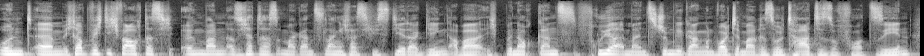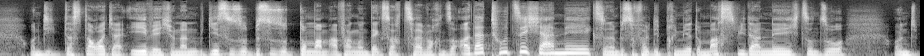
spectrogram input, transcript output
Und ähm, ich glaube, wichtig war auch, dass ich irgendwann, also ich hatte das immer ganz lange, ich weiß nicht, wie es dir da ging, aber ich bin auch ganz früher immer ins Gym gegangen und wollte immer Resultate sofort sehen. Und die, das dauert ja ewig. Und dann gehst du so, bist du so dumm am Anfang und denkst nach zwei Wochen so, oh, da tut sich ja nichts. Und dann bist du voll deprimiert und machst wieder nichts und so. Und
